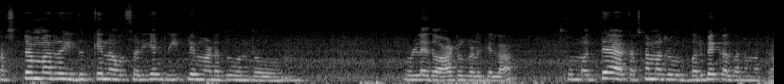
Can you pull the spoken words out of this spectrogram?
ಕಸ್ಟಮರ್ ಇದಕ್ಕೆ ನಾವು ಸರಿಯಾಗಿ ರೀಪ್ಲೇ ಮಾಡೋದು ಒಂದು ಒಳ್ಳೆಯದು ಆರ್ಡ್ರುಗಳಿಗೆಲ್ಲ. ಸೊ ಮತ್ತೆ ಆ ಕಸ್ಟಮರು ಬರಬೇಕಲ್ವ ನಮ್ಮ ಹತ್ರ?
